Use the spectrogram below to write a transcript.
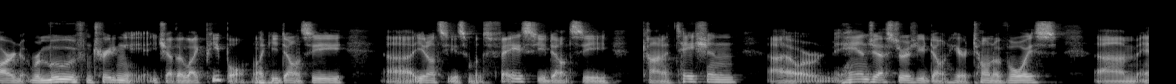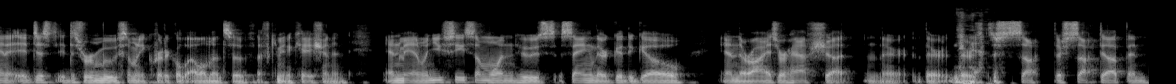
are removed from treating each other like people. Like you don't see, uh, you don't see someone's face, you don't see connotation uh, or hand gestures, you don't hear tone of voice, um, and it, it, just it just removes so many critical elements of, of communication. And and man, when you see someone who's saying they're good to go and their eyes are half shut and they're they're they're yeah. just sucked they're sucked up and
